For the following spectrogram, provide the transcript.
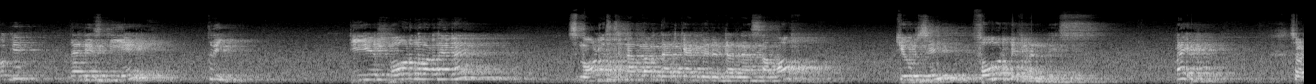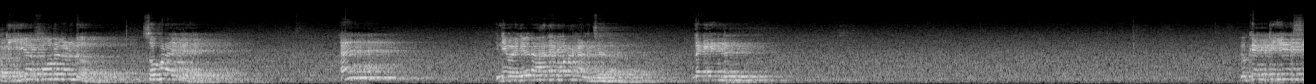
Okay, that is TA3. TA4 എന്ന് പറഞ്ഞാൽ smallest number that can be written as sum of cubes in four different ways. Right? So TA4 കണ്ടു സൂപ്പർ ആയില്ലേ ഏ ഇനി വലിയൊരു ആനയെ കൂടെ കാണിച്ചു തരാം ഇതെങ്ങനെയുണ്ട് ലുക്ക് അറ്റ് TA6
